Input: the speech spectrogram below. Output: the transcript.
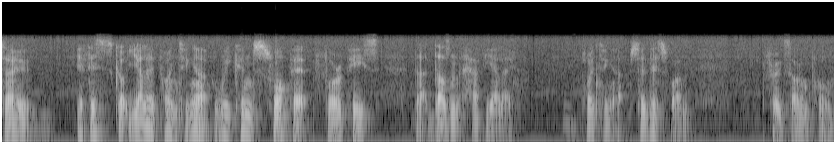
So if this has got yellow pointing up, we can swap it for a piece that doesn't have yellow pointing up. So this one, for example.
